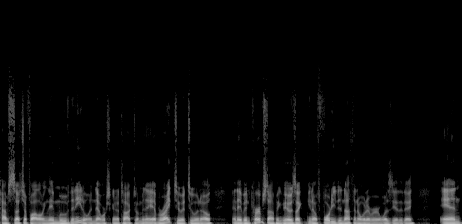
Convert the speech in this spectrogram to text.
have such a following, they move the needle, and networks are going to talk to them, and they have a right to it, two and zero, and they've been curb stomping. It was like you know forty to nothing or whatever it was the other day, and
